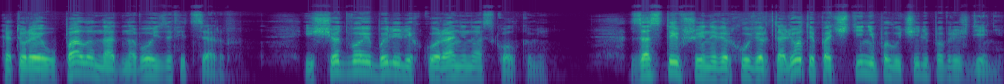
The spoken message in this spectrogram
которая упала на одного из офицеров. Еще двое были легко ранены осколками. Застывшие наверху вертолеты почти не получили повреждений.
